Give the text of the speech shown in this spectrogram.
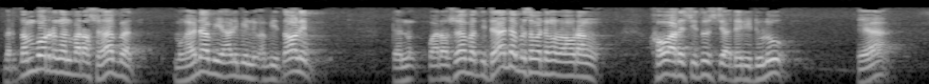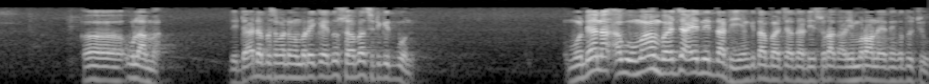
bertempur dengan para sahabat, menghadapi Ali bin Abi Thalib dan para sahabat tidak ada bersama dengan orang-orang khawarij itu sejak dari dulu ya uh, ulama. Tidak ada bersama dengan mereka itu sahabat sedikit pun. Kemudian Abu Umar membaca ayat ini tadi yang kita baca tadi surat Al Imran ayat yang ketujuh.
